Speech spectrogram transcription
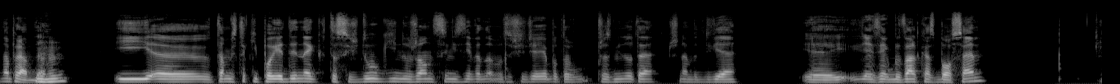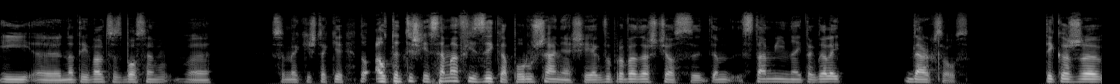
Naprawdę. Mhm. I e, tam jest taki pojedynek dosyć długi, nużący, nic nie wiadomo co się dzieje, bo to przez minutę, czy nawet dwie e, jest jakby walka z bossem i e, na tej walce z bossem e, są jakieś takie, no autentycznie sama fizyka poruszania się, jak wyprowadzasz ciosy, tam stamina i tak dalej, Dark Souls. Tylko, że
